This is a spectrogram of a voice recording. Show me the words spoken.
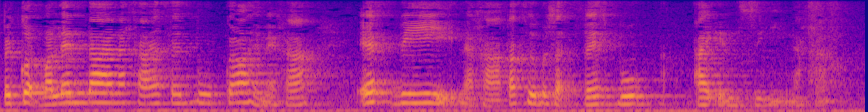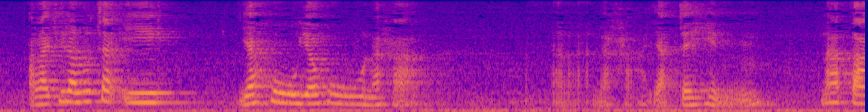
ไปกดมาเล่นได้นะคะ Facebook ก็เห็นไหมคะ FB นะคะ ก็คือบริษัท Facebook Inc นะคะ อะไรที่เรารู้จักอีก Yahoo Yahoo นะคะนะคะ อยากจะเห็นหน้าตา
